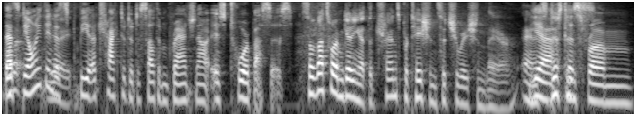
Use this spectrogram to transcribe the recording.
That's What- the only thing yeah. that's being attracted to the southern branch now is tour buses. So that's what I'm getting at the transportation situation there, and Yeah, its distance 'cause- from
